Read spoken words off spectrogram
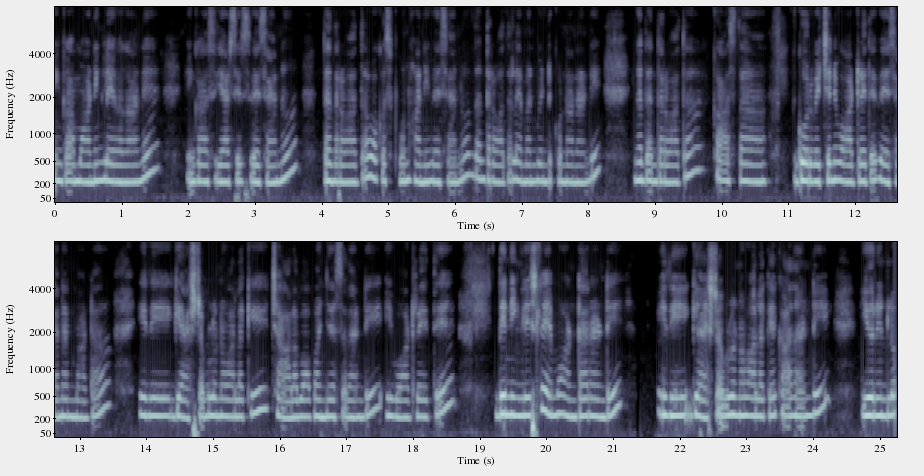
ఇంకా మార్నింగ్ లేవగానే ఇంకా సిఆర్ సీడ్స్ వేశాను. దాని తర్వాత ఒక స్పూన్ హనీ వేశాను. దాని తర్వాత లెమన్ పిండుకున్నానండి. ఇంకా దాని తర్వాత కాస్త గోరువెచ్చని వాటర్ అయితే వేసాను అనమాట ఇది గ్యాస్ ట్రబుల్ ఉన్న వాళ్ళకి చాలా బాగా పనిచేస్తుందండి ఈ వాటర్ అయితే. దీన్ని ఇంగ్లీష్లో ఏమో అంటారండి. ఇది గ్యాస్ ట్రబుల్ ఉన్న వాళ్ళకే కాదండి. యూరిన్లో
